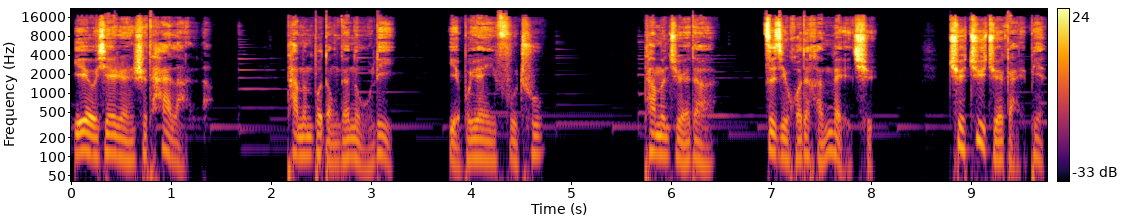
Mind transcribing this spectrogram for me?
也有些人是太懒了，他们不懂得努力，也不愿意付出，他们觉得自己活得很委屈，却拒绝改变，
